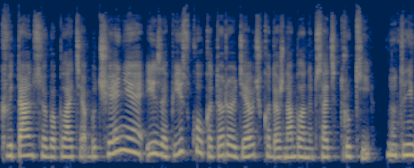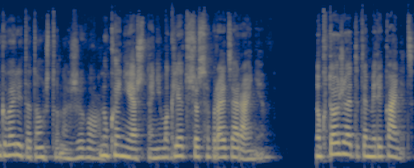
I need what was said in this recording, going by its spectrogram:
квитанцию об оплате обучения и записку, которую девочка должна была написать от руки. Но это не говорит о том, что она жива. Ну, конечно, они могли это все собрать заранее. Но кто же этот американец?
